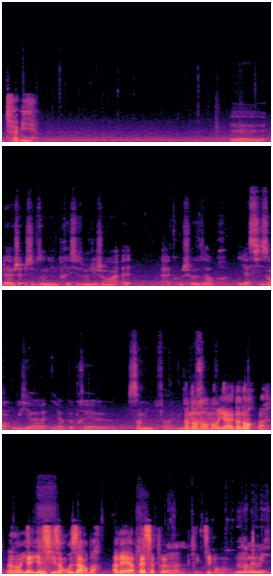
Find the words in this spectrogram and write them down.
Votre famille? Euh, là, j'ai besoin d'une précision. Les gens a- a- accrochés aux arbres. Il y a 6 ans ou il y a, il y a à peu près 5 minutes Enfin, une Non, non, non, non, il y a... Non, non, ah, non, non, il y a, il y a six ans, aux arbres. Ah, mais après, ça peut, euh, effectivement... Non, non, mais oui,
